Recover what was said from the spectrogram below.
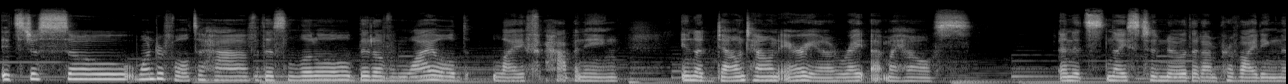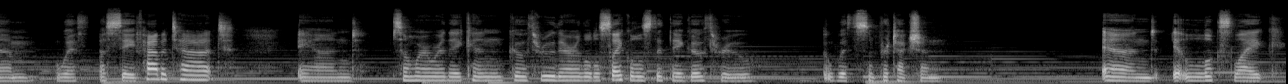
It's just so wonderful to have this little bit of wildlife happening in a downtown area right at my house. And it's nice to know that I'm providing them with a safe habitat and somewhere where they can go through their little cycles that they go through with some protection. And it looks like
